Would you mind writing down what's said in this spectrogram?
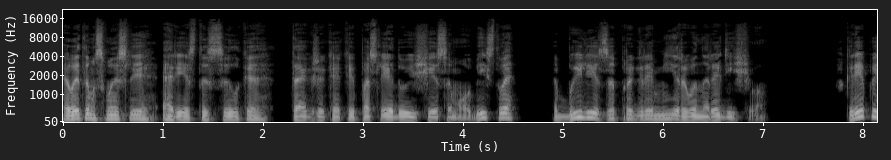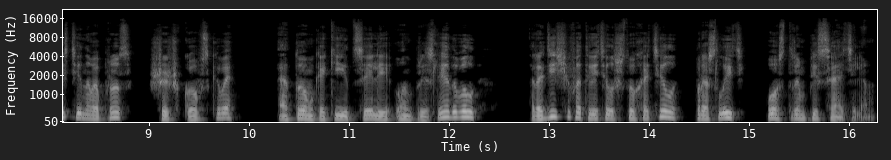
В этом смысле арест и ссылка, так же как и последующее самоубийство, были запрограммированы Радищевым. В крепости на вопрос Шишковского о том, какие цели он преследовал, Радищев ответил, что хотел прослыть острым писателем.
